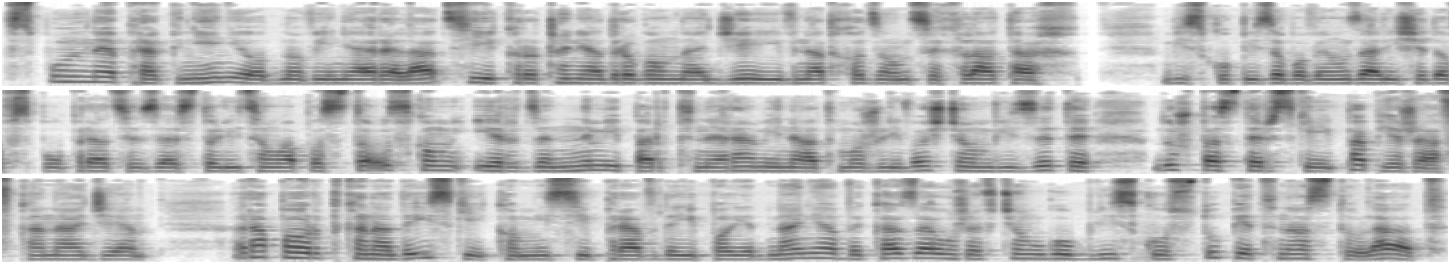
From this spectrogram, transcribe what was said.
wspólne pragnienie odnowienia relacji i kroczenia drogą nadziei w nadchodzących latach. Biskupi zobowiązali się do współpracy ze Stolicą Apostolską i rdzennymi partnerami nad możliwością wizyty duszpasterskiej papieża w Kanadzie. Raport kanadyjskiej Komisji Prawdy i Pojednania wykazał, że w ciągu blisko 115 lat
